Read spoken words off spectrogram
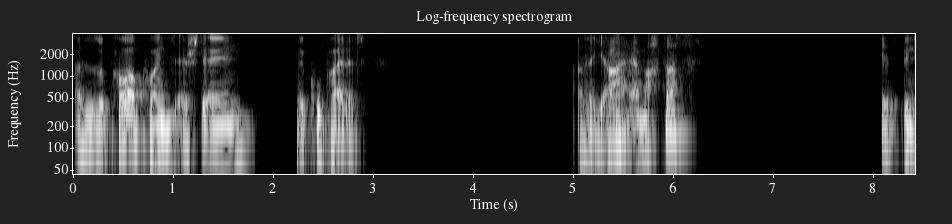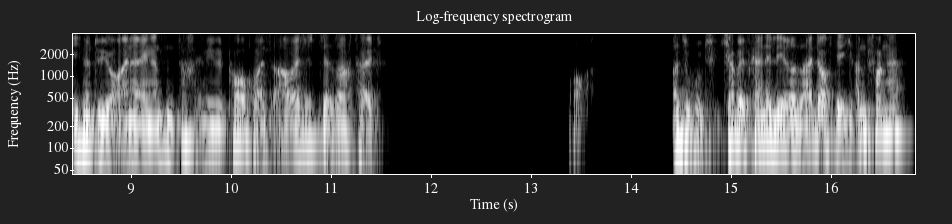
also so PowerPoints erstellen mit Copilot. Also ja, er macht das. Jetzt bin ich natürlich auch einer, der den ganzen Tag irgendwie mit PowerPoints arbeitet, der sagt halt, also gut, ich habe jetzt keine leere Seite, auf der ich anfange,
